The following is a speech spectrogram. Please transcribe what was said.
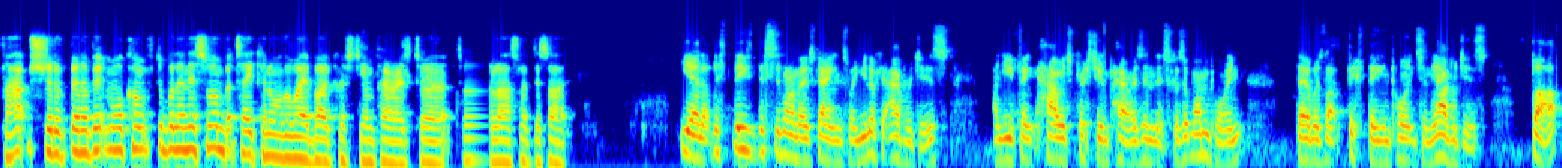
perhaps should have been a bit more comfortable in this one, but taken all the way by Christian Perez to a, to a last leg decider. Yeah, look, this these, this is one of those games where you look at averages and you think, how is Christian Perez in this? Because at one point there was like 15 points in the averages, but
